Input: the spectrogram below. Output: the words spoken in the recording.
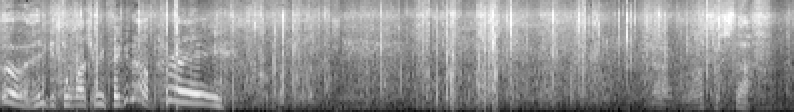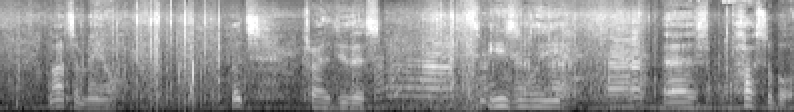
Oh, they get to watch me pick it up. Hooray! God, lots of stuff. Lots of mail. Let's try to do this as easily as possible.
